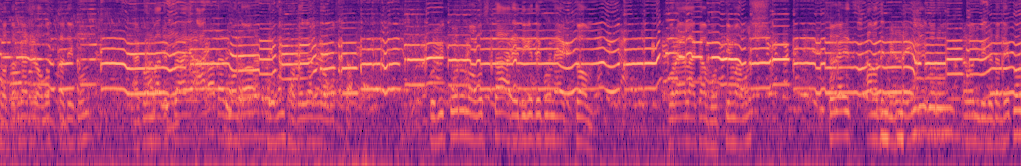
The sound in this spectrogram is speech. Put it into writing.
সদরঘাটের অবস্থা দেখুন। এখন বাজে প্রায় আটটার মতো। দেখুন সদরঘাটের অবস্থা। খুবই করুণ অবস্থা, আর এদিকে দেখুন একদম পুরো এলাকা ভর্তি মানুষ। তো আমাদের ভিডিওটা এনজয় করুন এবং ভিডিওটা দেখুন,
